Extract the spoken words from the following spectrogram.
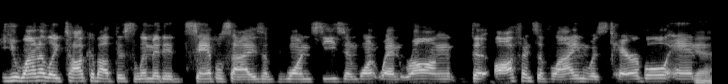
you want to like talk about this limited sample size of one season, what went wrong, the offensive line was terrible, and yeah.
